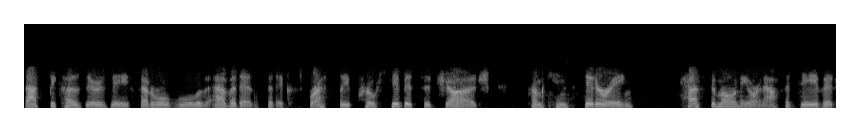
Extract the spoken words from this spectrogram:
That's because there's a federal rule of evidence that expressly prohibits a judge from considering testimony or an affidavit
